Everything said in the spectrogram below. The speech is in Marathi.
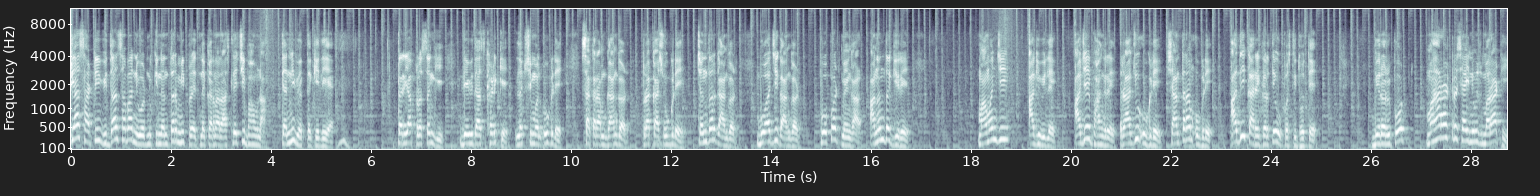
त्यासाठी विधानसभा निवडणुकीनंतर मी प्रयत्न करणार असल्याची भावना त्यांनी व्यक्त केली आहे. तर या प्रसंगी देविदास खडके लक्ष्मण उगडे सकाराम गांगड प्रकाश उगडे चंदर गांगड बुवाजी गांगड पोपट मेंगाळ आनंद गिरे मामनजी आगिविले अजय भांगरे राजू उघडे शांताराम उघडे आदी कार्यकर्ते उपस्थित होते. Bureau report Maharashtra Shahi news Marathi.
